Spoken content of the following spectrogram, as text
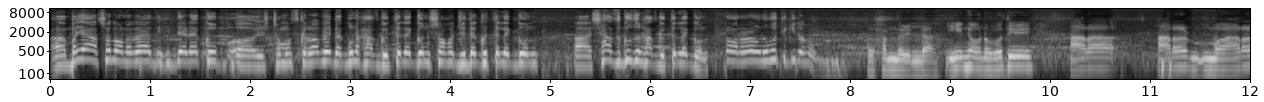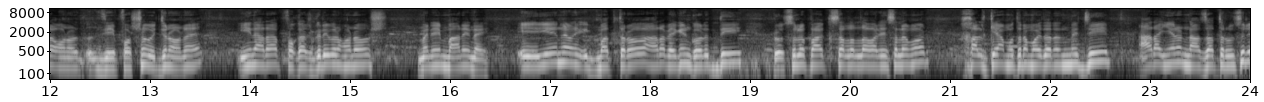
ভাইয়া, আসলে ওনারা দেখি যে এটা খুব চমৎকারভাবে বেগুন হাজ করতে লাগুন সহযোগিতা করতে লাগুন সাজগুজুর হাজ করতে লাগুন ওনার অনুভূতি কীরকম? আলহামদুলিল্লাহ, ইন অনুভূতি আরা আর আর যে প্রশ্ন করছেন অনে ইন আরা প্রকাশ করিবার মানে মানে নাই। ইন একমাত্র আরা বেগিন করে দি রসুল পাক সাল্লাহ আলি সাল্লামর খালকে আমতর ময়দান মেজি আরা ইয়ানোর নাজাত রসুল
